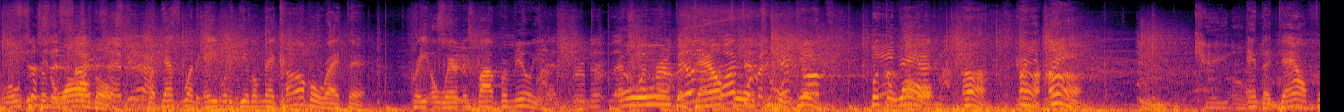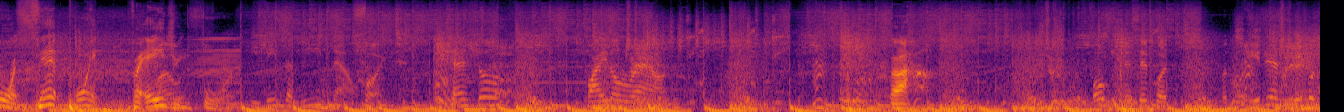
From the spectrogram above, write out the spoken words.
closer to the the wall though. step, yeah. But that's what able to give him that combo right there. Great awareness by Vermillion. That's, Vermil- that's Oh, the Vermilion down forward but two here again. Comes But the wall. Uh, uh, uh. KO. And the down four set point for Adrian. Round four. He needs the lead now. Fight. Potential final round. Ah. Oki this input, but will Adrian be able to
